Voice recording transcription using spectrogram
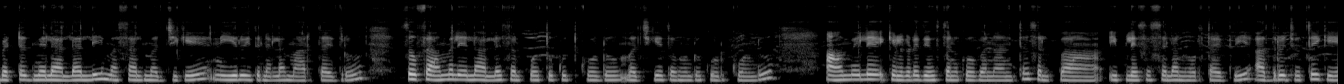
ಬೆಟ್ಟದ ಮೇಲೆ ಅಲ್ಲಲ್ಲಿ ಮಸಾಲೆ ಮಜ್ಜಿಗೆ, ನೀರು ಇದನ್ನೆಲ್ಲ ಮಾರ್ತಾಯಿದ್ರು ಸೊ ಫ್ಯಾಮಿಲಿ ಎಲ್ಲ ಅಲ್ಲೇ ಸ್ವಲ್ಪ ಹೊತ್ತು ಕೂತ್ಕೊಂಡು ಮಜ್ಜಿಗೆ ತಗೊಂಡು ಕುಡ್ಕೊಂಡು ಆಮೇಲೆ ಕೆಳಗಡೆ ದೇವಸ್ಥಾನಕ್ಕೆ ಹೋಗೋಣ ಅಂತ ಸ್ವಲ್ಪ ಈ ಪ್ಲೇಸಸ್ ಎಲ್ಲ ನೋಡ್ತಾ ಇದ್ವಿ. ಅದ್ರ ಜೊತೆಗೆ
